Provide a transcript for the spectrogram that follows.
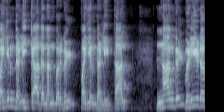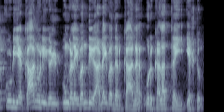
பகிர்ந்தளிக்காத நண்பர்கள் பகிர்ந்தளித்தால் நாங்கள் வெளியிடக்கூடிய காணொளிகள் உங்களை வந்து அடைவதற்கான ஒரு களத்தை எட்டும்.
